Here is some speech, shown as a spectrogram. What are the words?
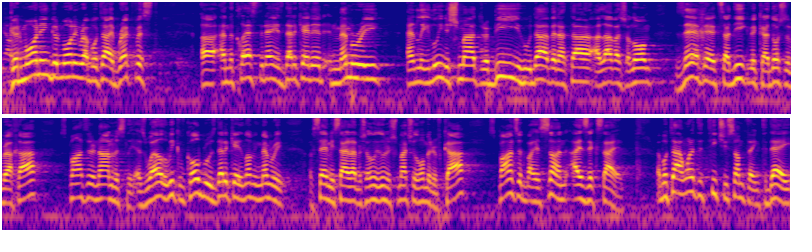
Good morning, good morning, Rabotai. Breakfast uh, and the class today is dedicated in memory and Leilui Nishmat Rabbi Yehuda Ben Atar Alav Shalom Zecher Tzadik V'Kadosh V'Racha, sponsored anonymously. As well, the week of cold brew is dedicated in loving memory of Sam Yisrael Alav Shalom Leilui Nishmat Shalom and Rivka, sponsored by his son Isaac Sayed. Rabotai, I wanted to teach you something today,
